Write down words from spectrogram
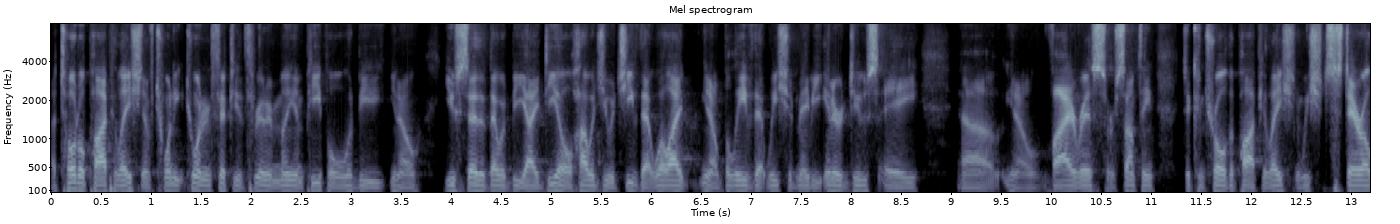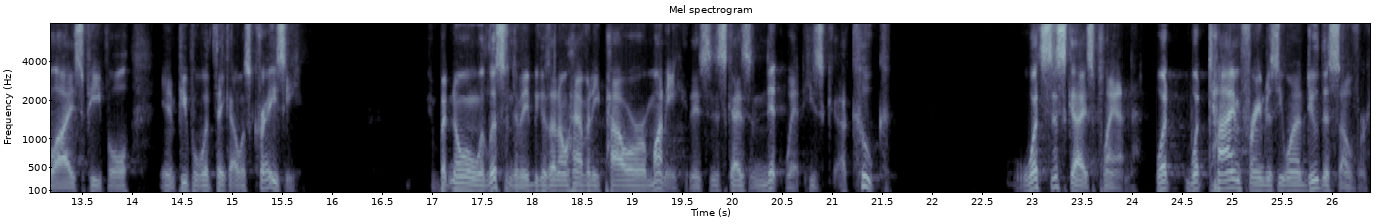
a total population of 20, 250 to 300 million people would be, you know, you said that that would be ideal. How would you achieve that? Well, I, you know, believe that we should maybe introduce a, uh, you know, virus or something to control the population. We should sterilize people, and people would think I was crazy. But no one would listen to me because I don't have any power or money. This, this guy's a nitwit. He's a kook. What's this guy's plan? What what time frame does he want to do this over?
